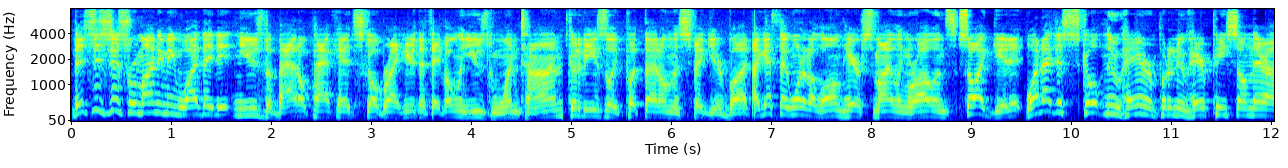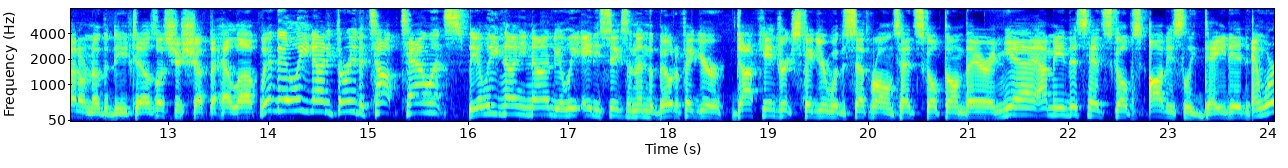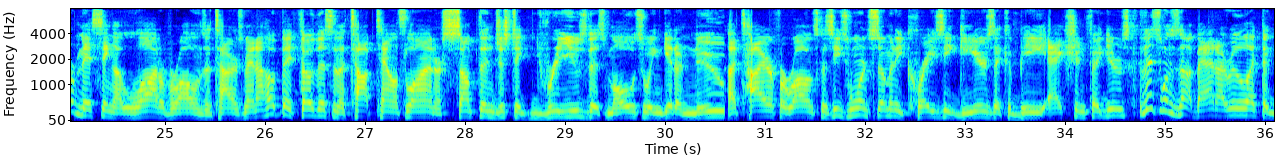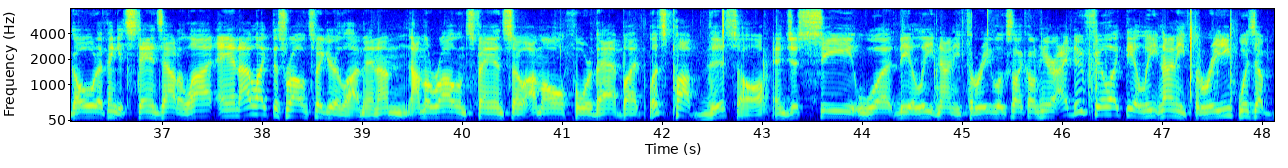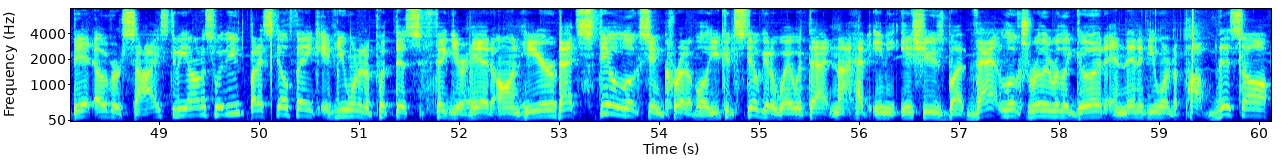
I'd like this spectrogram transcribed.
This is just reminding me why they didn't use the Battle Pack head sculpt right here that they've only used one time. Could have easily put that on this figure, but I guess they wanted a long hair smiling Rollins, so I get it. Why not just sculpt new hair and put a new hair piece on there? I don't know the details. Let's just shut the hell up. Have the Elite 93, the top talents, the Elite 99, the Elite 86, and then the Build-A-Figure Doc Hendrix figure with the Seth Rollins head sculpt on there. And yeah, I mean, this head sculpt's obviously dated, and we're missing a lot of Rollins attires, man. I hope they throw this in the top talents line or something just to reuse this mold so we can get a new attire for Rollins because he's worn so many crazy gears that could be action figures. This one's not bad. I really like the gold. I think it stands out a lot, and I like this Rollins figure a lot, man. I'm, I'm a Rollins fan, so I'm all for that, but let's pop this off and just see what the Elite 93 looks like on here. I do feel like the Elite 93 was a bit oversized, to be honest with you, but I still think if you wanted to put this figurehead on here, that still looks incredible. You could still get away with that and not have any issues, but that looks really, really good, and then if you wanted to pop this off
